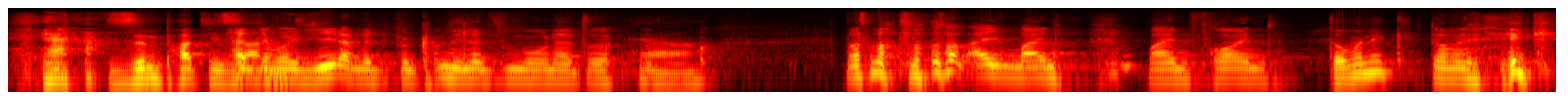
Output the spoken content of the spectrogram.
Ja. Hat Sympathisant. ja wohl jeder mitbekommen die letzten Monate. ja. Was macht, was macht eigentlich mein, mein Freund Dominik? Dominik?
